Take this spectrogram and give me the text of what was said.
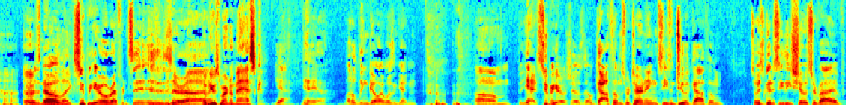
there was no like superhero references or uh, Nobody was wearing a mask. Yeah, yeah, yeah. A lot of lingo I wasn't getting. um, but yeah, superhero shows though. Gotham's returning, season two of Gotham. It's always good to see these shows survive,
